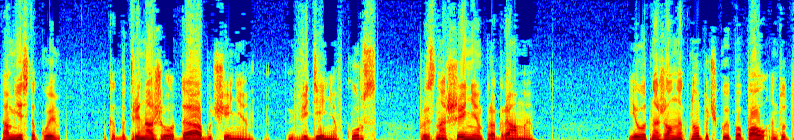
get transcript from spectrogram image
Там есть такой, как бы, тренажер, да, обучение, введение в курс, произношение программы. И вот нажал на кнопочку и попал. Тут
